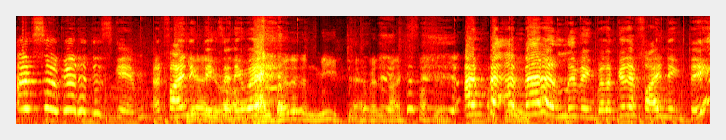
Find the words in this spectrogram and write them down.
I'm so good at this game. At finding yeah, things you anyway. You're better than me, damn it, and I fucking. I'm, ba- I'm bad at living, but I'm good at finding things.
